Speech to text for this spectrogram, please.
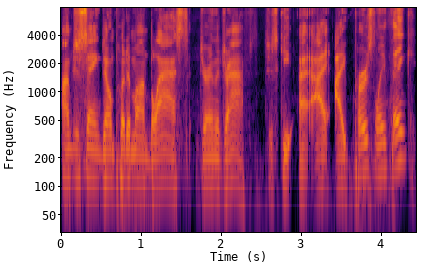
I'm just saying don't put him on blast during the draft. Just keep I, I, I personally think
